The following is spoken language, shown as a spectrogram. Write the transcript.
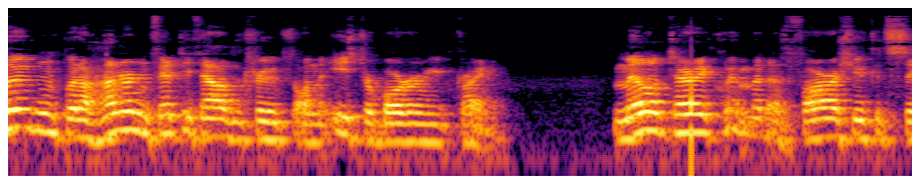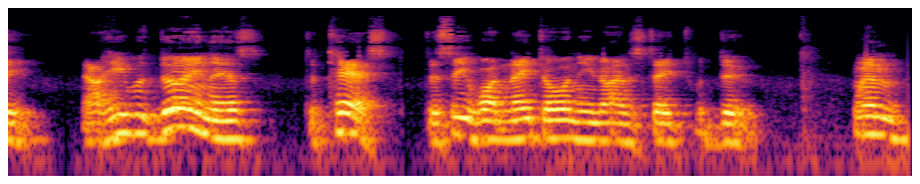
Putin put 150,000 troops on the eastern border of Ukraine. Military equipment as far as you could see. Now, he was doing this to test to see what NATO and the United States would do. When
